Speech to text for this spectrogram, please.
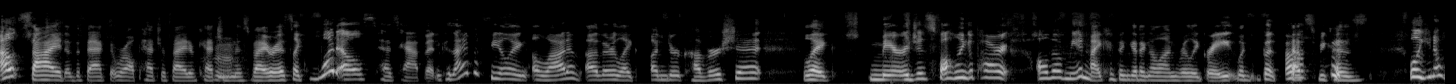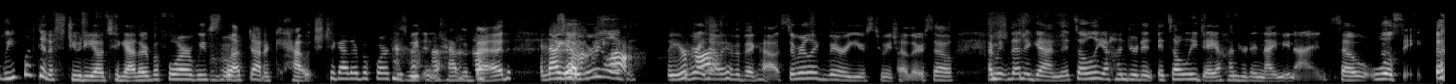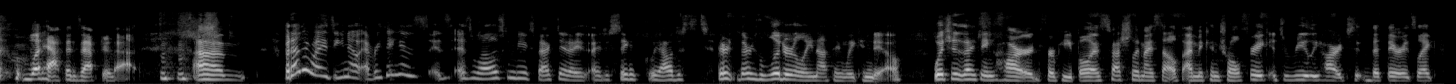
outside of the fact that we're all petrified of catching Mhm. this virus, like what else has happened? Because I have a feeling a lot of other like undercover shit, like marriages falling apart. Although me and Mike have been getting along really great, like, but Oh, that's because. Well, you know, we've lived in a studio together before. We've Mhm. slept on a couch together before because we didn't have a bed. And now you So have we're a like. So you're right fine. now we have a big house, so we're like very used to each other. So I mean, then again, it's only a hundred. It's only day 199. So we'll see what happens after that. um, but otherwise, you know, everything is, is as well as can be expected. I, I just think we all just there, there's literally nothing we can do, which is I think hard for people, especially myself. I'm a control freak. It's really hard to, that there is like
